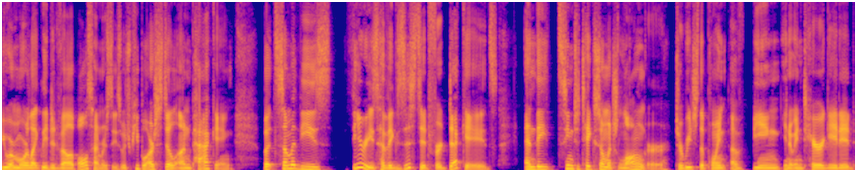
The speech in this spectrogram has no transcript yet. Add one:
you are more likely to develop Alzheimer's disease, which people are still unpacking. But some of these theories have existed for decades, and they seem to take so much longer to reach the point of being, you know, interrogated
